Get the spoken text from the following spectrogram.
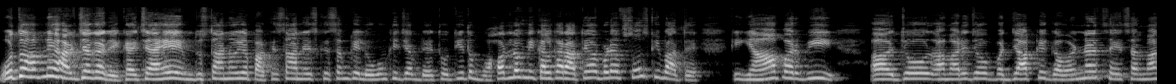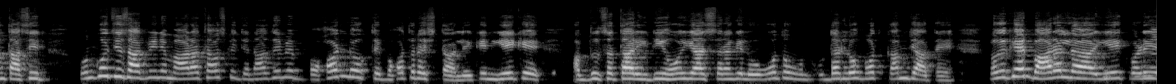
वो तो हमने हर जगह देखा है, चाहे हिंदुस्तान हो या पाकिस्तान हो, इस किस्म के लोगों की जब डेथ होती है तो बहुत लोग निकल कर आते हैं और बड़े अफसोस की बात है कि यहाँ पर भी जो हमारे जो पंजाब के गवर्नर थे, सलमान तासिर उनको जिस आदमी ने मारा था उसके जनाजे में बहुत लोग थे बहुत रश था लेकिन ये कि अब्दुल सत्तार ईदी हो या इस तरह के लोग हो तो उधर लोग बहुत कम जाते हैं। मगर खैर बहरल ये एक बड़ी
